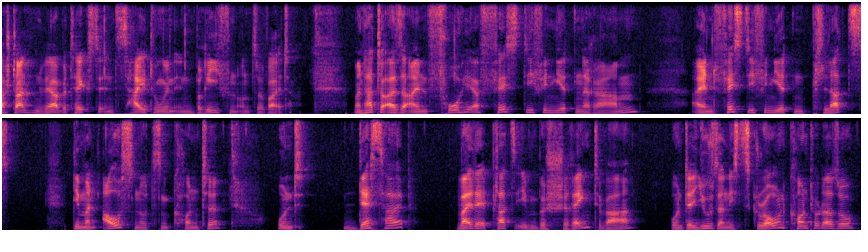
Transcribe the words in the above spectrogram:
da standen Werbetexte in Zeitungen, in Briefen und so weiter. Man hatte also einen vorher fest definierten Rahmen, einen fest definierten Platz, den man ausnutzen konnte und deshalb, weil der Platz eben beschränkt war und der User nicht scrollen konnte oder so,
